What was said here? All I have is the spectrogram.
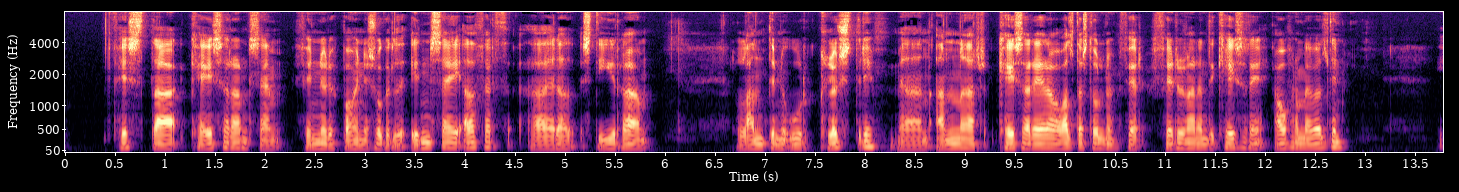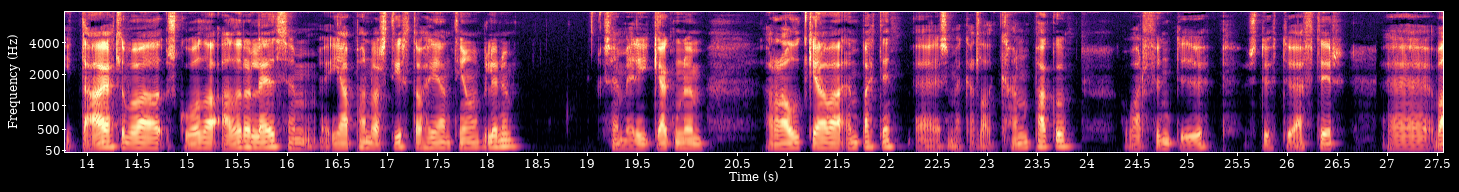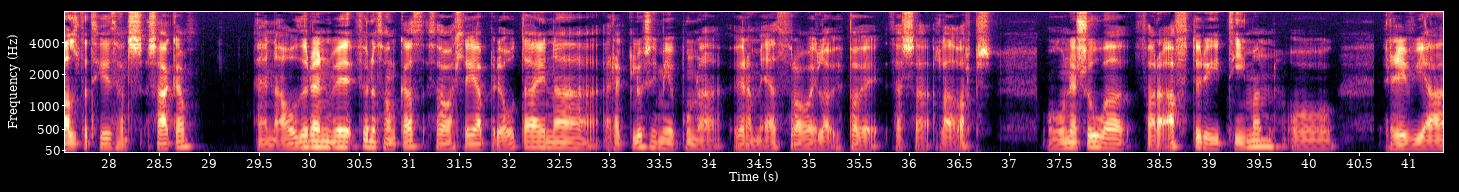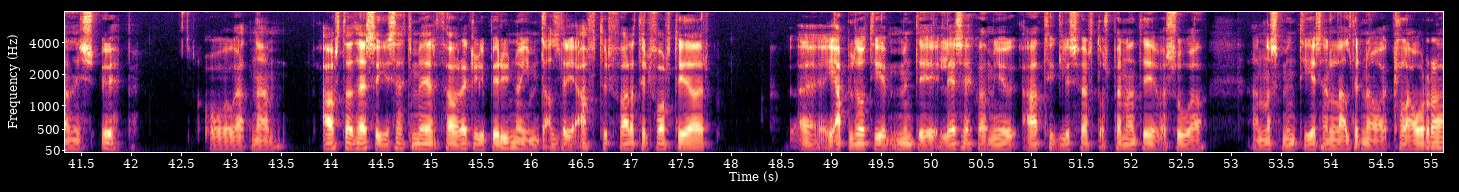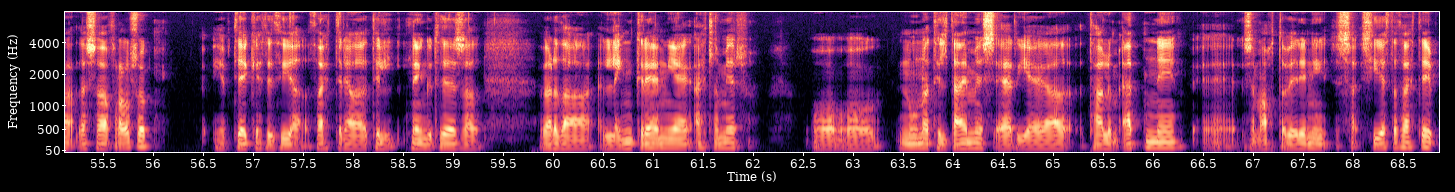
fyrsta keisaran sem finnur upp á henni svo kallið Insei aðferð það er að stýra landinu úr klaustri meðan annar keisar er á valdastólnum fyrir fyrirvarandi keisari áfram með völdin. Í dag ætlum við að skoða aðra leið sem Japan var stýrt á heian tímabilinum sem er í gegnum ráðgjafa embætti eh, sem er kallað Kanpaku og var fundið upp stuttu eftir eh, valdatíð hans saga. En áður en við fyrir þangað þá ætla ég að brjóta eina reglu sem ég er búin að vera með frá eila uppafi þessa hlaðvarps. Og hún er svo að fara aftur í tíman og rifja aðeins upp. Og þarna ástæð þess að ég setti með þá reglu í byrjun og ég myndi aldrei aftur fara til fortíðar. Uh, jafnvel þótt ég myndi lesa eitthvað mjög aðtiglisvert og spennandi var svo að annars myndi ég sennilega aldrei ná að klára þessa frásögn. Ég hef tekið eftir því að þættir hafa til lengur til þess að verða lengri en ég ætla mér. Og, og núna til dæmis er ég að tala um efni eh, sem átt að vera inn í síðasta þætti.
